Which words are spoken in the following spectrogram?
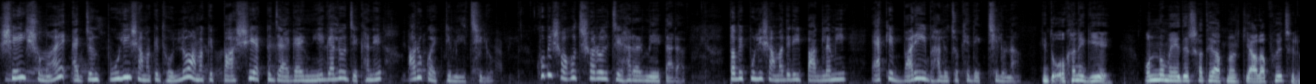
সেই সময় একজন পুলিশ আমাকে ধরলো আমাকে পাশে একটা জায়গায় নিয়ে গেল যেখানে আরও কয়েকটি মেয়ে ছিল। খুবই সহজ সরল চেহারার মেয়ে তারা। তবে পুলিশ আমাদের এই পাগলামি একেবারেই ভালো চোখে দেখছিল না। কিন্তু ওখানে গিয়ে অন্য মেয়েদের সাথে আপনার কি আলাপ হয়েছিল?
